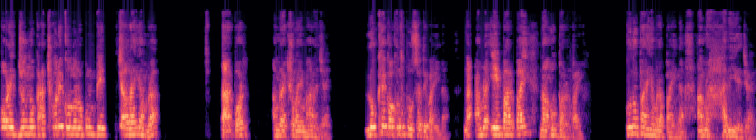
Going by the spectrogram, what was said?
পরের জন্য কাজ করে কোন রকম পেট চালাই আমরা, তারপর আমরা এক সময় মারা যাই। লক্ষ্যে কখনো পৌঁছাতে পারি না। না, আমরা এ পার পাই, না ও পার পাই। কোনো পারি আমরা পাই না, আমরা হারিয়ে যাই।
